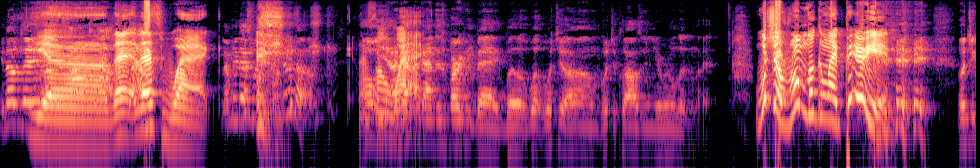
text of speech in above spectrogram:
You know what I'm saying? Yeah, that that's whack. I mean, that's what people do though. That's oh yeah, I got, I got this Birkin bag, but what what your um what your closet in your room looking like? What's your room looking like? Period. what you,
